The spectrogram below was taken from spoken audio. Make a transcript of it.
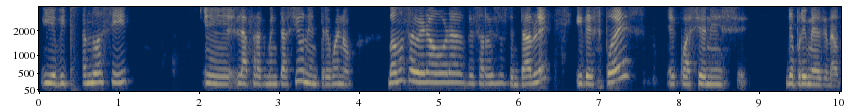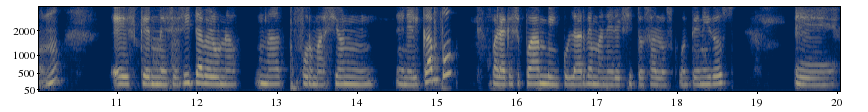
y evitando así eh, la fragmentación entre, bueno, vamos a ver ahora desarrollo sustentable y después ecuaciones de primer grado, ¿no? Es que necesita haber una, formación en el campo para que se puedan vincular de manera exitosa los contenidos eh,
